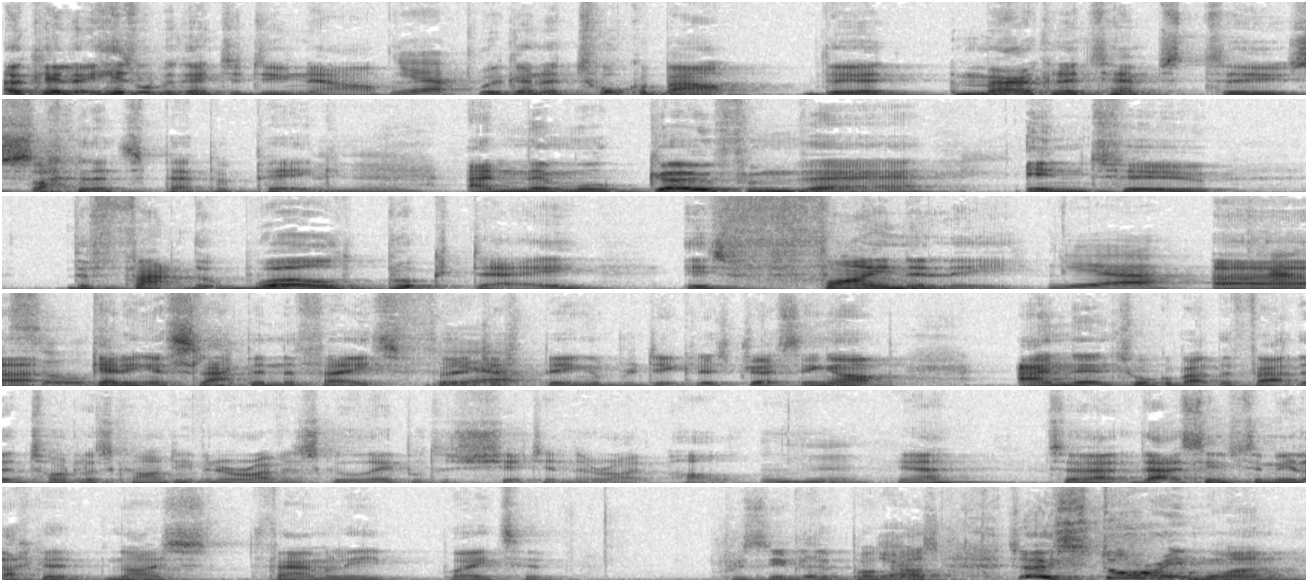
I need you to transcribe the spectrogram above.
Okay, look, here's what we're going to do now. Yeah. We're going to talk about the American attempts to silence Peppa Pig, Mm-hmm. and then we'll go from there into the fact that World Book Day is finally Yeah, uh, cancelled. getting a slap in the face for Yeah. just being a ridiculous dressing up, and then talk about the fact that toddlers can't even arrive at school able to shit in the right hole. Mm-hmm. Yeah, so that, that seems to me like a nice family way to proceed with the Yeah. podcast. So, story one:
